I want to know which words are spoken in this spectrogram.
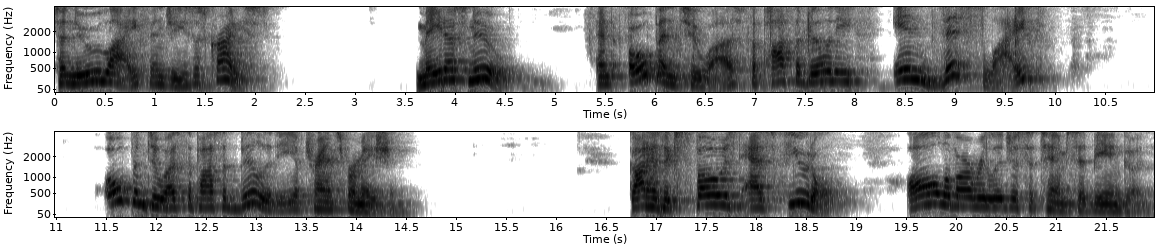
to new life in Jesus Christ, made us new, and open to us the possibility in this life, open to us the possibility of transformation. God has exposed as futile all of our religious attempts at being good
